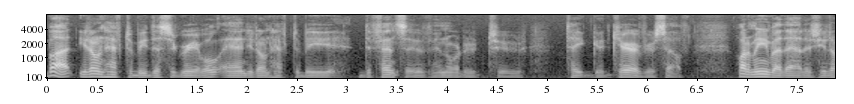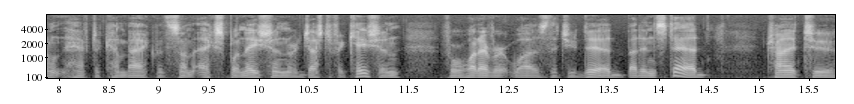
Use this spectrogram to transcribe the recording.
But you don't have to be disagreeable and you don't have to be defensive in order to take good care of yourself. What I mean by that is you don't have to come back with some explanation or justification for whatever it was that you did, but instead try to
